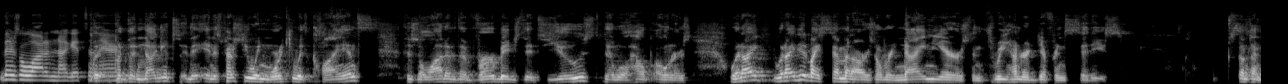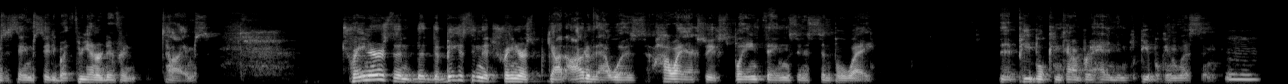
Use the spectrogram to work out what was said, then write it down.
there's a lot of nuggets in But, there. but the nuggets, and especially when working with clients, there's a lot of the verbiage that's used that will help owners. When I when I did my seminars over nine years in 300 different cities, sometimes the same city, but 300 different times. Trainers, and the, the biggest thing that trainers got out of that was how I actually explain things in a simple way that people can comprehend and people can listen. Mhm.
